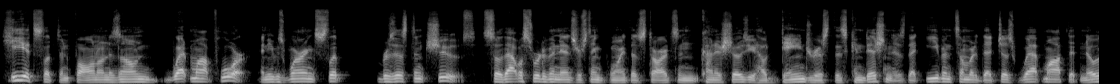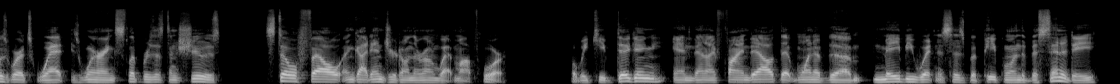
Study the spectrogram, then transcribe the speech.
he had slipped and fallen on his own wet mop floor and he was wearing slip resistant shoes. So that was sort of an interesting point that starts and kind of shows you how dangerous this condition is that even somebody that just wet mopped it, knows where it's wet, is wearing slip resistant shoes, still fell and got injured on their own wet mop floor. But we keep digging, and then I find out that one of the maybe witnesses, but people in the vicinity,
